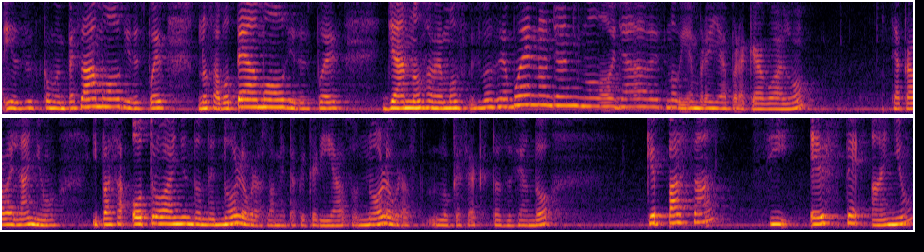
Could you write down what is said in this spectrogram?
y es como empezamos y después nos saboteamos y después ya no sabemos, bueno, ya ni modo, ya es noviembre, ya para qué hago algo. Se acaba el año y pasa otro año en donde no logras la meta que querías o no logras lo que sea que estás deseando. ¿Qué pasa si este año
